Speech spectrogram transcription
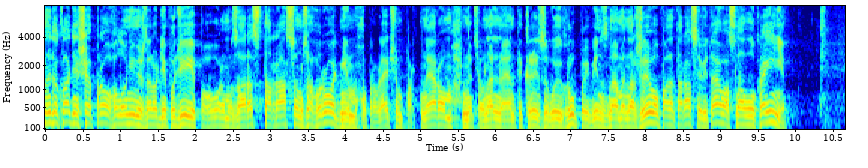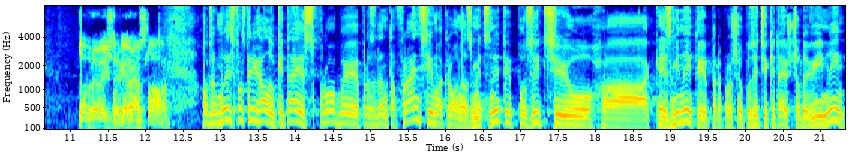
Ну і докладніше про головні міжнародні події поговоримо зараз з Тарасом Загороднім, управляючим партнером національної антикризової групи. Він з нами наживо. Пане Тарасе, вітаю вас! Слава Україні! Добрий вечір, героям слава. Отже, ми спостерігали в Китаї спроби президента Франції Макрона зміцнити позицію, а, змінити перепрошую позицію Китаю щодо війни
